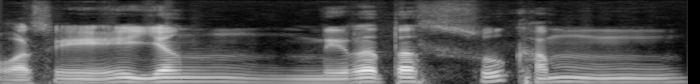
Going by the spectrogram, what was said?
वसेयम् निरतः सुखम्।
